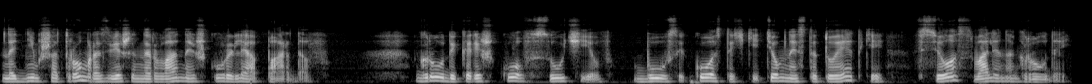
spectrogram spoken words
Над ним шатром развешаны рваные шкуры леопардов. Груды корешков, сучьев, бусы, косточки, темные статуэтки – все свалено грудой.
